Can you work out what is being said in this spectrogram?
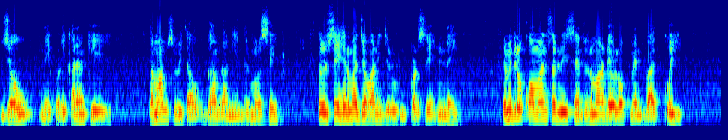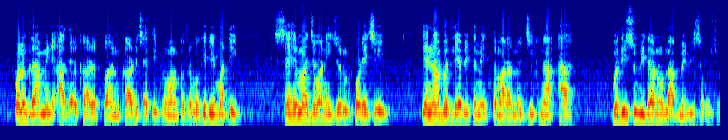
જવું નહીં પડે, કારણ કે તમામ સુવિધાઓ ગામડાની અંદર મળશે. તો શહેરમાં જવાની જરૂર પડશે નહીં. તો મિત્રો કોમન સર્વિસ સેન્ટરમાં ડેવલપમેન્ટ બાદ કોઈ પણ ગ્રામીણ આધાર કાર્ડ, પાન કાર્ડ, જાતિ પ્રમાણપત્ર વગેરે માટે શહેરમાં જવાની જરૂર પડે છે. તેના બદલે હવે તમે તમારા નજીકના આ બધી સુવિધાનો લાભ મેળવી શકો છો.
